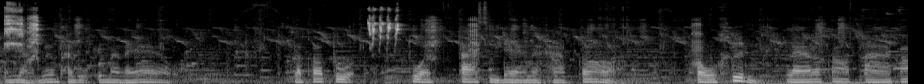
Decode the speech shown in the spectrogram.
ขนหนามเริ่มทะลุขึ้นมาแล้ว แล้วก็ตัวตัวตาสีแดงนะครับ ก็โตขึ้นแล้วแล้วก็ตาก็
